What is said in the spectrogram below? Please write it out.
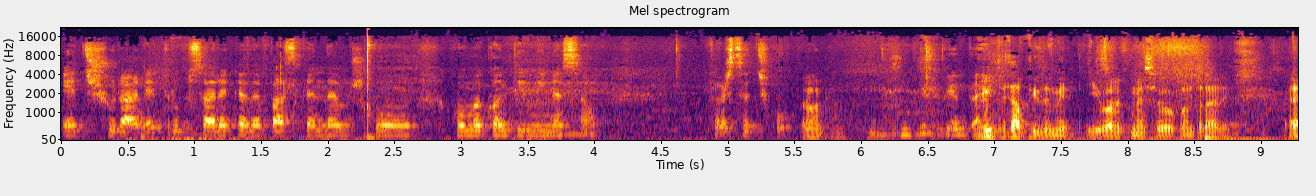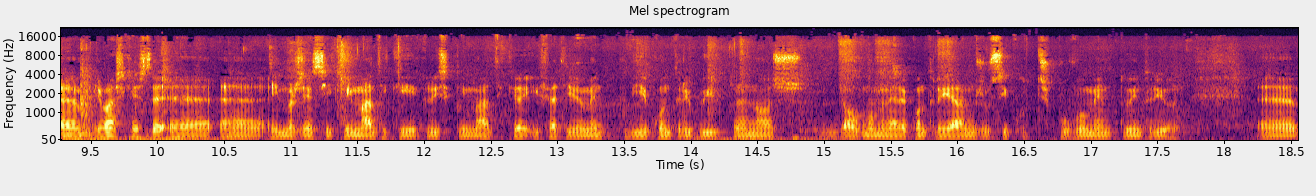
é de chorar, é tropeçar a cada passo que andamos com, com uma contaminação. Força, desculpa. Okay. Muito rapidamente, e agora começa ao contrário. Um, eu acho que esta a, a, emergência climática e a crise climática efetivamente podia contribuir para nós, de alguma maneira, contrariarmos o ciclo de despovoamento do interior. Uh,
